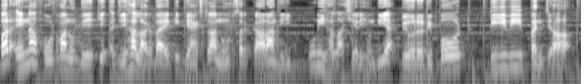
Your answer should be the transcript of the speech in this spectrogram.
ਪਰ ਇਹਨਾਂ ਫੋਟੋਆਂ ਨੂੰ ਦੇਖ ਕੇ ਅਜਿਹਾ ਲੱਗਦਾ ਹੈ ਕਿ ਗੈਂਗਸਟਰਾਂ ਨੂੰ ਸਰਕਾਰਾਂ ਦੀ ਪੂਰੀ ਹਲਾਸ਼ੇਰੀ ਹੁੰਦੀ ਹੈ। Bureau report, TV Punjab.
